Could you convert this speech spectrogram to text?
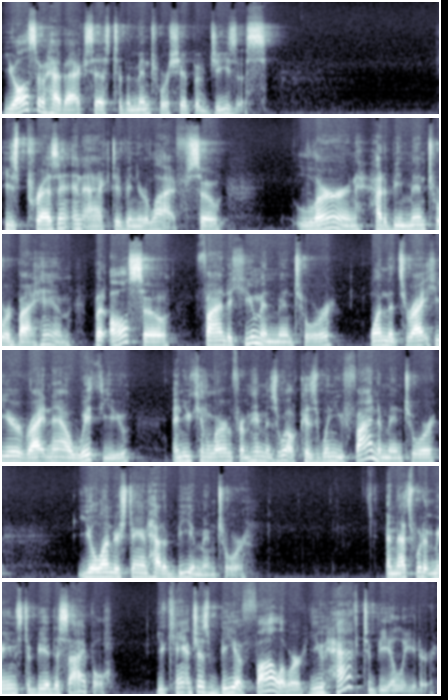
you also have access to the mentorship of Jesus. He's present and active in your life. So learn how to be mentored by Him, but also find a human mentor, one that's right here, right now with you, and you can learn from him as well. Because when you find a mentor, you'll understand how to be a mentor. And that's what it means to be a disciple. You can't just be a follower, you have to be a leader.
